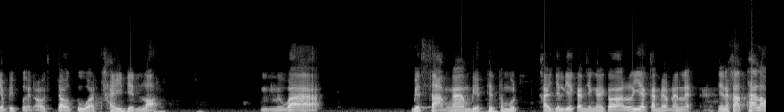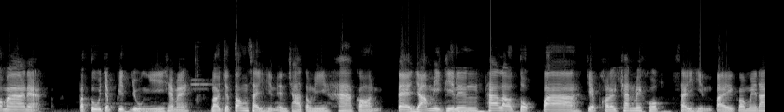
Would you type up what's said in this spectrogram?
จะไปเปิดเอาเจ้าตัวไทเดนหลอดหรือว่าเบ็ดสามง่ามเบ็ดเทพสมุทรใครจะเรียกกันยังไงก็เรียกกันแบบนั้นแหละนี่นะครับ ถ้าเรามาเนี่ย ประตูจะปิดอยู่งี้ใช่ไหม เราจะต้องใส่หินเอนชาร์ตตรงนี้ 5 ก้อน แต่ย้ำอีกทีนึง ถ้าเราตกปลาเก็บคอลเลกชันไม่ครบ ใส่หินไปก็ไม่ได้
